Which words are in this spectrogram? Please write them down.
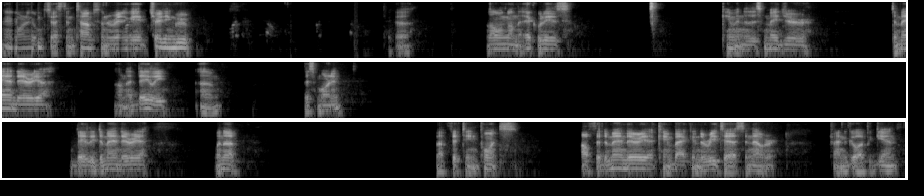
Good morning, Justin Thompson, Renegade Trading Group. A long on the equities. Came into this major demand area on a daily um, this morning. Daily demand area went up about 15 points off the demand area, came back into retest, and now we're trying to go up again.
